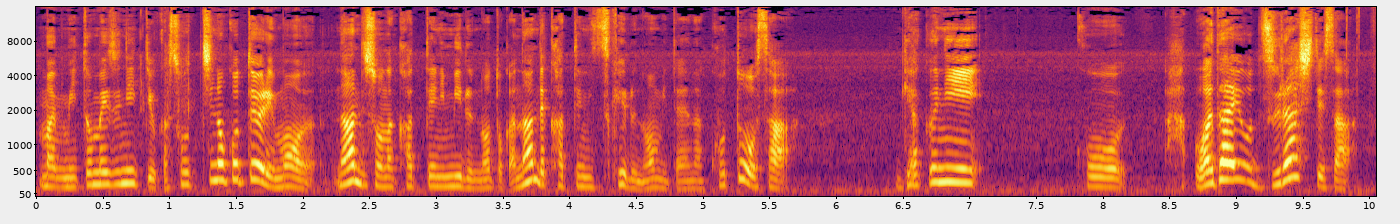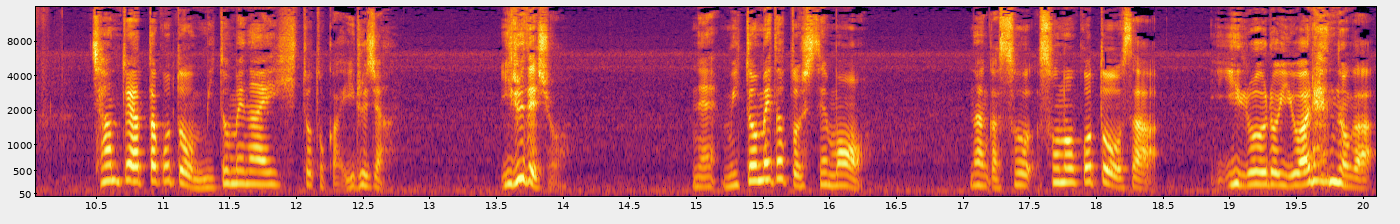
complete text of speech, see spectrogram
まあ認めずにっていうかそっちのことよりもなんでそんな勝手に見るのとかなんで勝手につけるの？みたいなことをさ逆にこう話題をずらしてさちゃんとやったことを認めない人とかいるじゃん。いるでしょ？ね？認めたとしてもなんかそそのことをさいろいろ言われんのが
